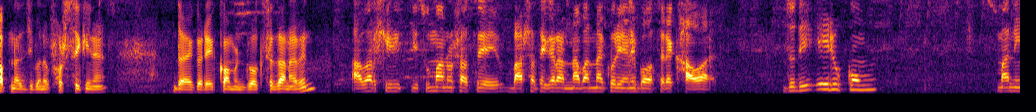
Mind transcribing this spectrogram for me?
আপনার জীবনে পড়ছে কিনা, দয়া করে কমেন্ট বক্সে জানাবেন। আবার কিছু মানুষ আছে, বাসা থেকে রান্না বান্না করে এনে বসেরা খাওয়ায়। যদি এরকম মানে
